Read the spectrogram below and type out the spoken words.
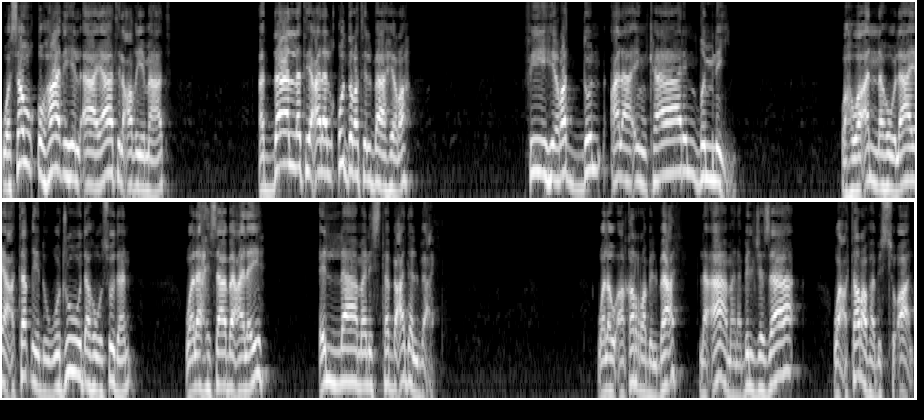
وسوق هذه الآيات العظيمات الدالة على القدرة الباهرة فيه رد على إنكار ضمني وهو أنه لا يعتقد وجوده سدى ولا حساب عليه إلا من استبعد البعث. ولو أقر بالبعث لآمن بالجزاء واعترف بالسؤال.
